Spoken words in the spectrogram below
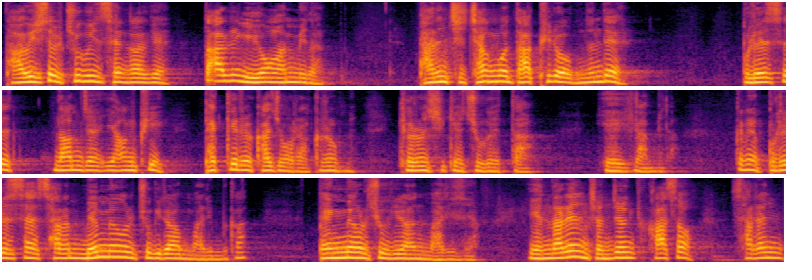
다윗을 죽일 생각에 딸을 이용합니다. 다른 지창문 다 필요 없는데 블레셋 남자 양피 100개를 가져오라. 그러면 결혼시켜 주겠다. 얘기합니다. 그래 블레셋 사람 몇 명을 죽이라는 말입니까? 100명을 죽이라는 말이죠. 옛날에는 전쟁 가서 사람,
